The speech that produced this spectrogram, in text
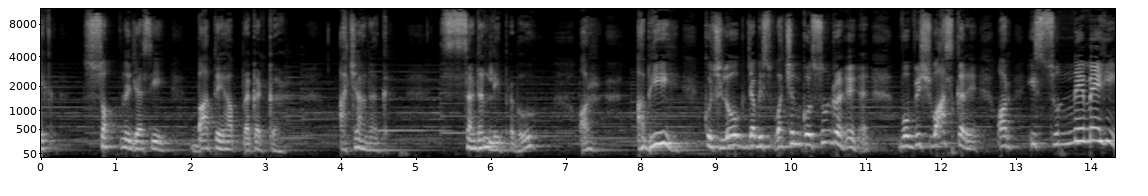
एक स्वप्न जैसी बातें आप प्रकट कर। अचानक सडनली प्रभु, और अभी कुछ लोग जब इस वचन को सुन रहे हैं, वो विश्वास करें और इस सुनने में ही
